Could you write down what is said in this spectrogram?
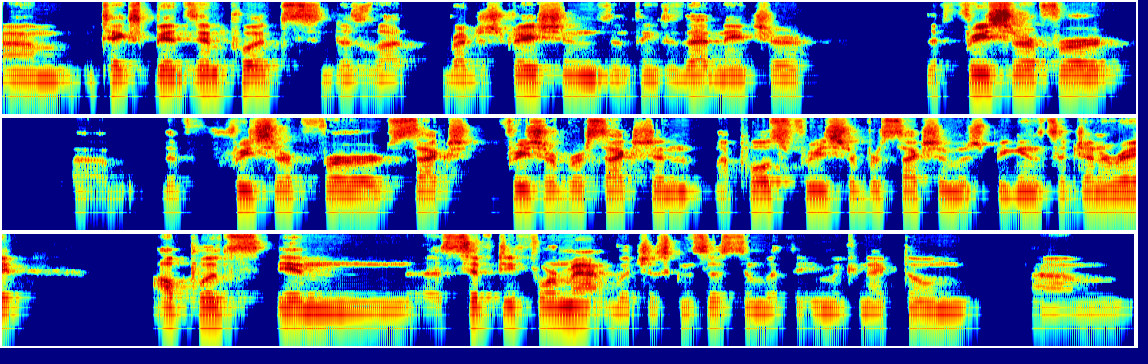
um, takes bids inputs, does a lot registrations and things of that nature. The FreeSurfer, um, the FreeSurfer section, FreeSurfer section, a post FreeSurfer section, which begins to generate outputs in a CIFTI format, which is consistent with the Human Connectome um,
